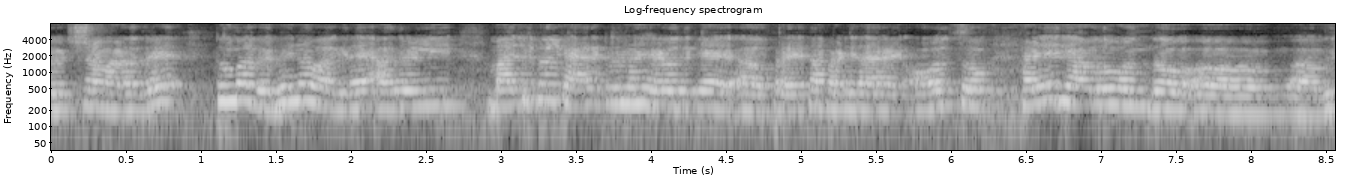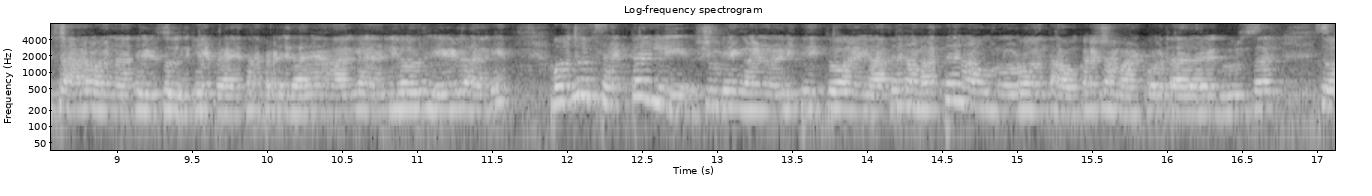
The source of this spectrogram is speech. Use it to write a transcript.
ಯೋಚನೆ ಮಾಡಿದ್ರೆ ತುಂಬಾ ವಿಭಿನ್ನವಾಗಿದೆ. ಅದರಲ್ಲಿ ಮಲ್ಟಿಪಲ್ ಕ್ಯಾರೆಕ್ಟರ್ನ ಹೇಳೋದಕ್ಕೆ ಪ್ರಯತ್ನ ಪಟ್ಟಿದ್ದಾರೆ. ಅಂಡ್ ಆಲ್ಸೋ ಹಳೇದು ಯಾವುದೋ ಒಂದು ವಿಚಾರವನ್ನ ತಿಳಿಸೋದಕ್ಕೆ ಪ್ರಯತ್ನ ಪಟ್ಟಿದ್ದಾರೆ. ಹಾಗೆ ಅನಿಲ್ ಅವರು ಹೇಳಿದಾಗೆ ಮೊದಲು ಸೆಟ್ ಅಲ್ಲಿ ಶೂಟಿಂಗ್ಗಳು ನಡೀತಿತ್ತು. ಅಂಡ್ ಅದನ್ನ ಮತ್ತೆ ನಾವು ನೋಡುವಂತ ಅವಕಾಶ ಮಾಡ್ಕೊಡ್ತಾ ಇದ್ದಾರೆ ಗುರು ಸರ್ ಸೊ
